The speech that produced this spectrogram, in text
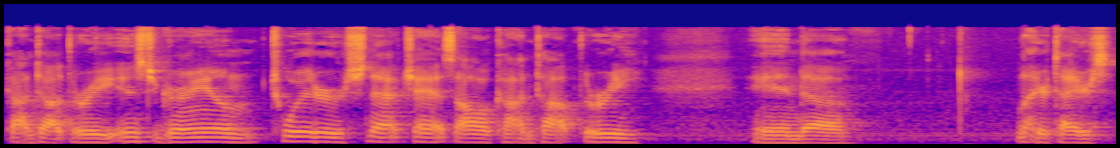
cotontop3, Instagram, Twitter, Snapchat's all cotontop3. And uh, later, taters.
